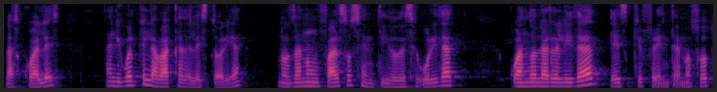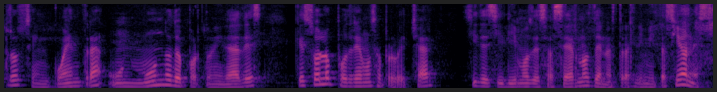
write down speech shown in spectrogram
las cuales, al igual que la vaca de la historia, nos dan un falso sentido de seguridad, cuando la realidad es que frente a nosotros se encuentra un mundo de oportunidades que solo podremos aprovechar si decidimos deshacernos de nuestras limitaciones.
